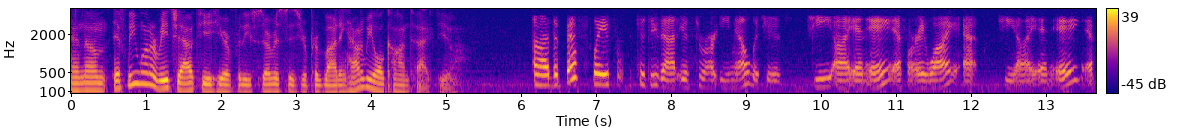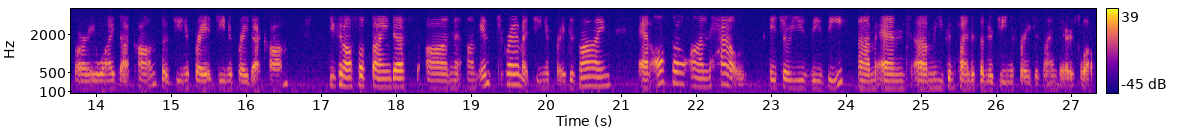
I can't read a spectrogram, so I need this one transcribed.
And um, if we want to reach out to you here for these services you're providing, how do we all contact you? Uh, the best way for, to do that is through our email, which is G-I-N-A-F-R-A-Y at G-I-N-A-F-R-A-Y dot com. So Gina Fray at GinaFray dot com. You can also find us on um, Instagram at Gina Fray Design and also on Houzz, H O U Z Z, um, and um, you can find us under Gina Fray Design there as well.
